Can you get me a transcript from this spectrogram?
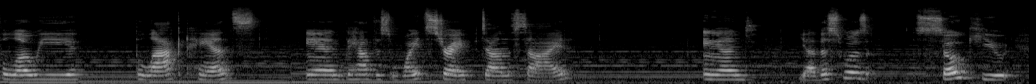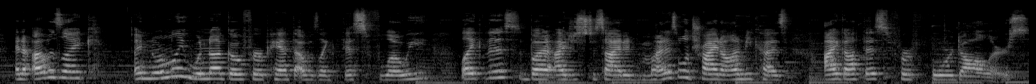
flowy black pants and they have this white stripe down the side and yeah this was so cute. And I was like, I normally would not go for a pant that was like this flowy like this, but I just decided might as well try it on because I got this for $4.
